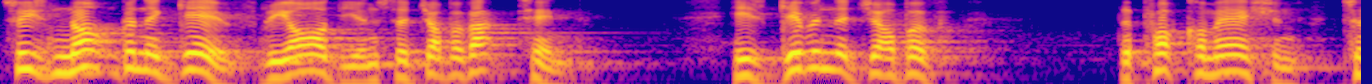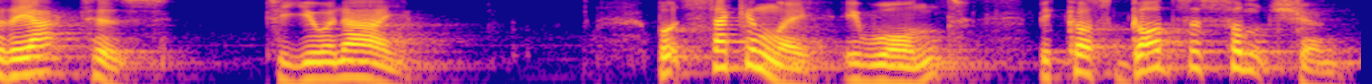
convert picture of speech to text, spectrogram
So he's not going to give the audience the job of acting. He's given the job of the proclamation to the actors, to you and I. But secondly, he won't, because God's assumption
